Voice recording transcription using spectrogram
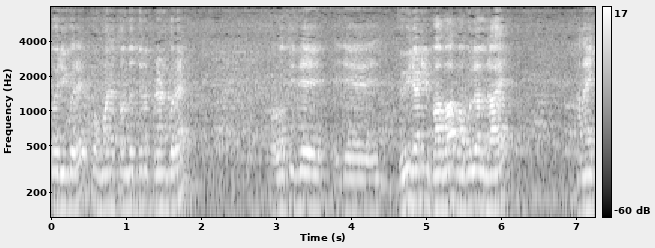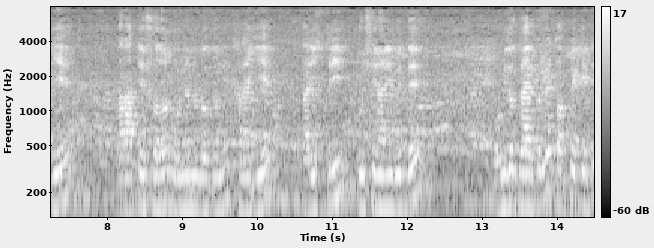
তৈরি করে ময়নাতন্ত্রের জন্য প্রেরণ করেন। পরবর্তীতে এই যে জুহি রানীর বাবা বাবুলাল রায় থানায় গিয়ে তার আত্মীয় স্বজন, অন্যান্য লোকজন নিয়ে থানায় গিয়ে তার স্ত্রী, তুলসী রানীর বিরুদ্ধে অভিযোগ দায়ের করলে তৎপ্রেক্ষিতে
